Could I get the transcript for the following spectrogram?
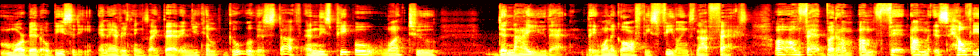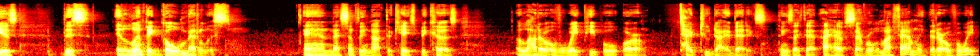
morbid obesity and everything's like that. And you can Google this stuff. And these people want to deny you that. They want to go off these feelings, not facts. Oh, I'm fat, but I'm I'm fit. I'm as healthy as this Olympic gold medalist. And that's simply not the case because a lot of overweight people are type 2 diabetics, things like that. I have several in my family that are overweight,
